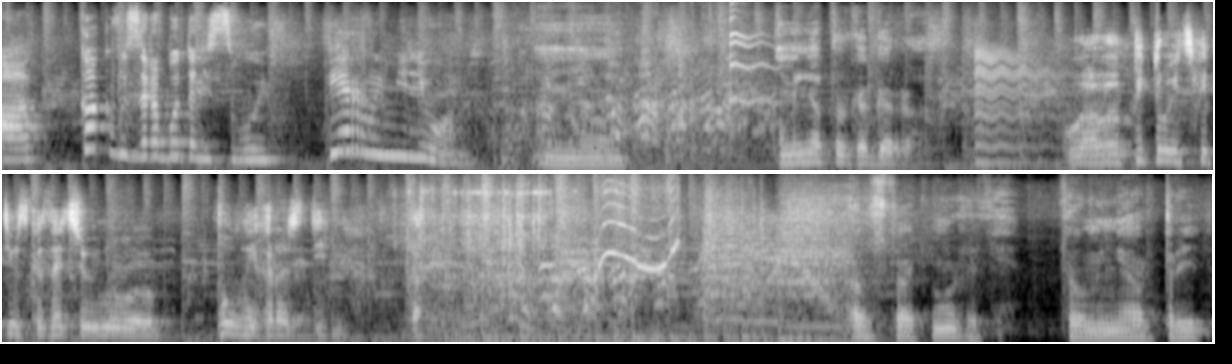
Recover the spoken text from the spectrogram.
А как вы заработали свой первый миллион? Ну, у меня только гараж. Петрович хотів сказати, що у нього повний гараж денег. Да. А встать можете? То у меня артрит.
